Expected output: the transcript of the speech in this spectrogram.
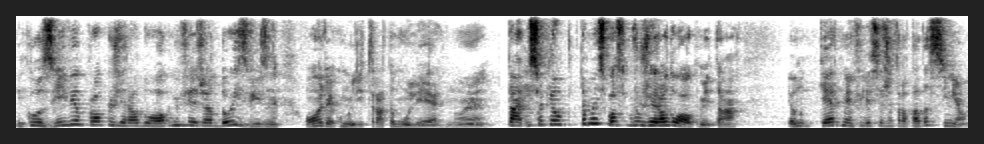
Inclusive o próprio Geraldo Alckmin fez já dois vídeos, né? Olha como ele trata a mulher, não é? Tá, isso aqui é o que tem uma resposta pro Geraldo Alckmin, tá? Eu não quero que minha filha seja tratada assim, ó.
